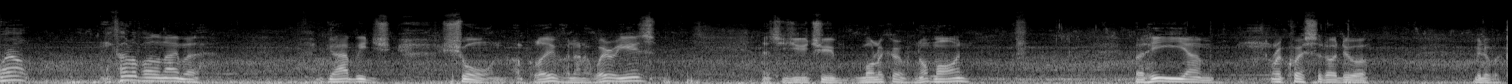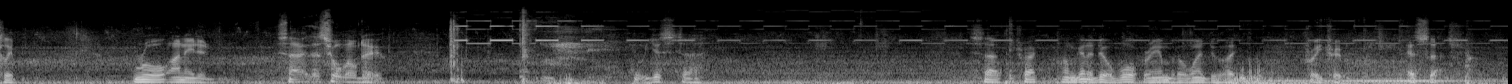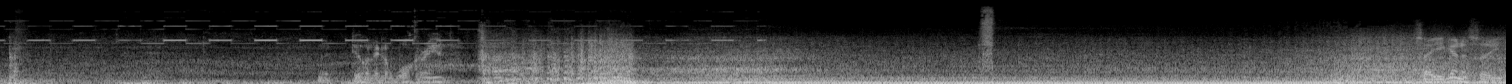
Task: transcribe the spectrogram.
Well, a fellow by the name of Garbage Sean, I believe. I don't know where he is. That's his YouTube moniker, not mine. But he um, requested I do a bit of a clip, raw, unedited. So that's what we'll do. We just uh, start the truck. I'm going to do a walk around, but I won't do a pre-trip as such. Do a little walk around. So you're going to see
